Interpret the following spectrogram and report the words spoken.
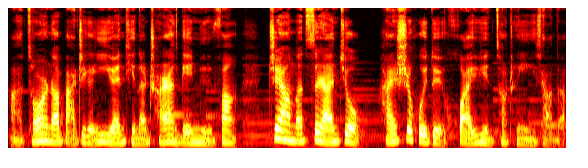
啊，从而呢把这个衣原体呢传染给女方，这样呢自然就。还是会对怀孕造成影响的。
